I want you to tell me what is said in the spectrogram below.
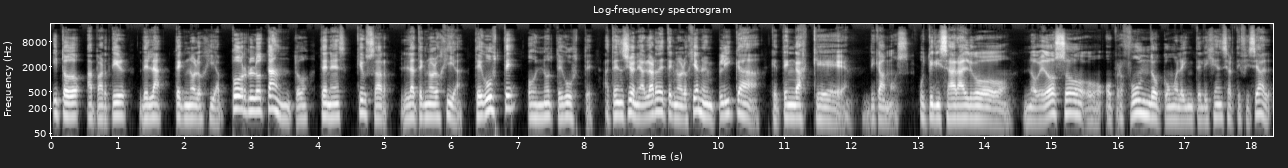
y todo a partir de la tecnología. Por lo tanto, tenés que usar la tecnología, te guste o no te guste. Atención, y hablar de tecnología no implica que tengas que, digamos, utilizar algo novedoso o, profundo como la inteligencia artificial.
